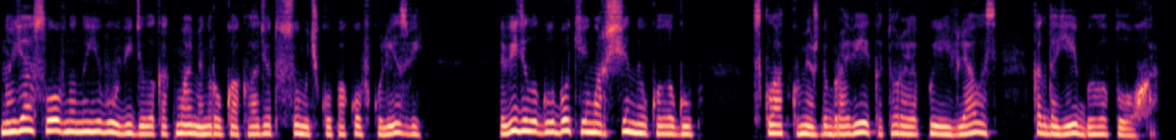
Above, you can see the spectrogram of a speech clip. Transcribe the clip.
Но я словно наяву видела, как мамин рука кладет в сумочку упаковку лезвий, видела глубокие морщины около губ, складку между бровей, которая появлялась, когда ей было плохо.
